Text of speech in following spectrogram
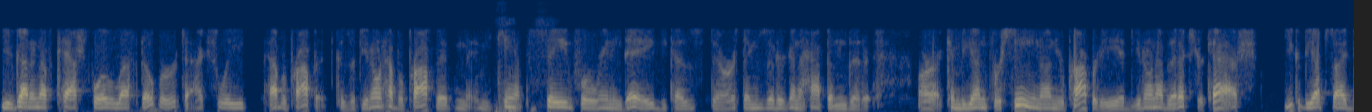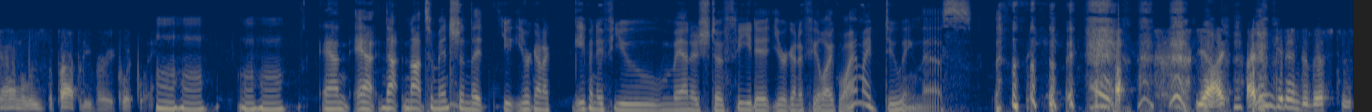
you've got enough cash flow left over to actually have a profit. Because if you don't have a profit and, and you can't save for a rainy day because there are things that are going to happen that are can be unforeseen on your property and you don't have that extra cash, you could be upside down and lose the property very quickly. Mm-hmm. Mm-hmm. And, and not not to mention that you, you're going to even if you manage to feed it, you're going to feel like, why am I doing this? yeah, I, I didn't get into this to,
